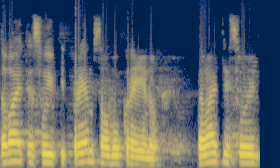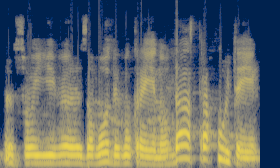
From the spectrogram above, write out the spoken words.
Давайте свої підприємства в Україну, давайте свої свої е, заводи в Україну. Да, страхуйте їх,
